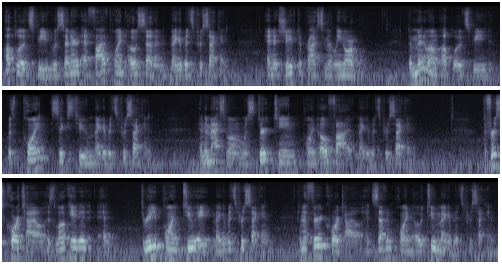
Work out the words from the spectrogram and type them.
Upload speed was centered at 5.07 megabits per second, and it shaped approximately normal. The minimum upload speed was 0.62 megabits per second, and the maximum was 13.05 megabits per second. The first quartile is located at 3.28 megabits per second, and the third quartile at 7.02 megabits per second.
